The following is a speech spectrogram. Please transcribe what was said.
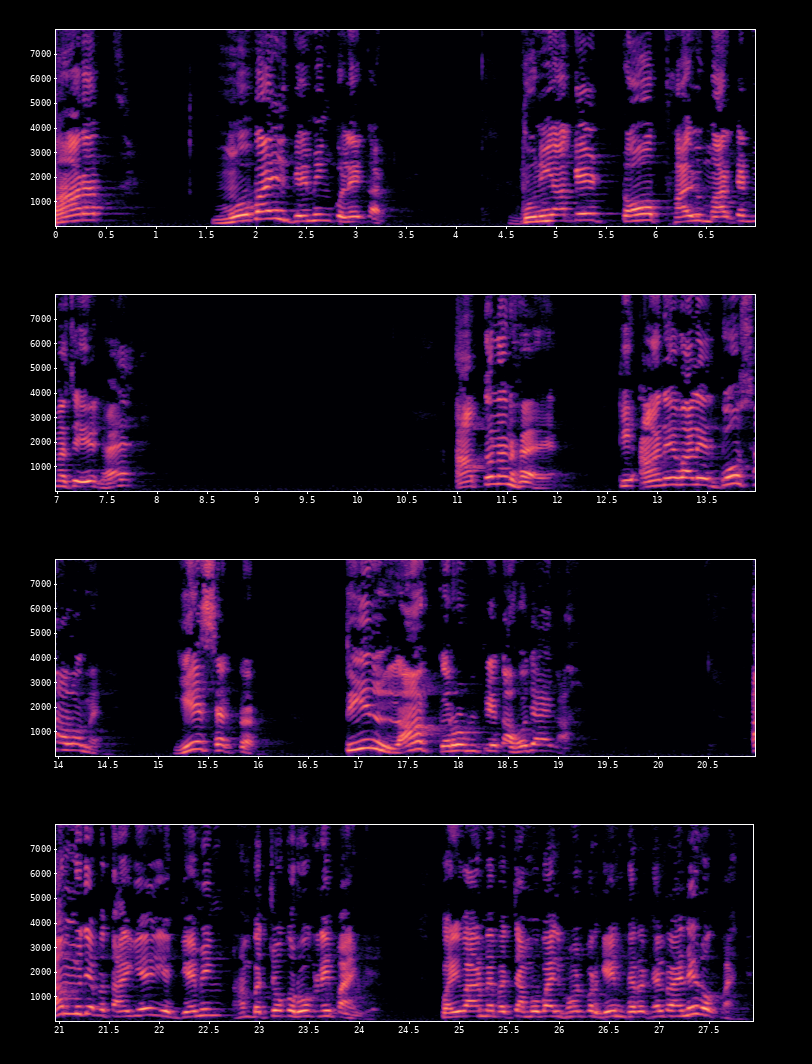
भारत मोबाइल गेमिंग को लेकर दुनिया के टॉप फाइव मार्केट में से एक है। आकलन है कि आने वाले दो सालों में ये सेक्टर तीन लाख करोड़ रुपए का हो जाएगा। अब मुझे बताइए, ये गेमिंग हम बच्चों को रोक नहीं पाएँगे। परिवार में बच्चा मोबाइल फ़ोन पर गेम खेल रहा है, नहीं रोक पाएँगे।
